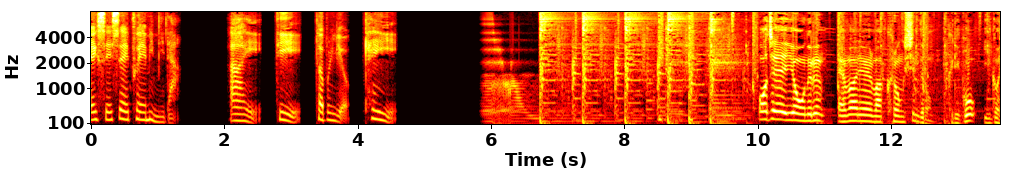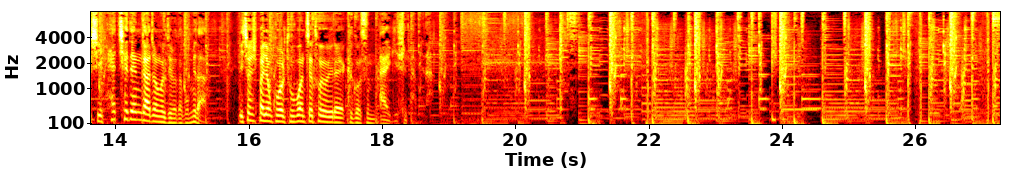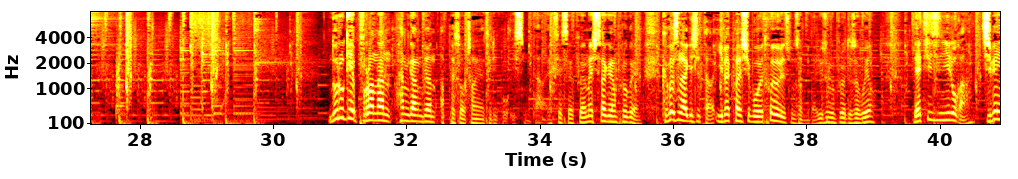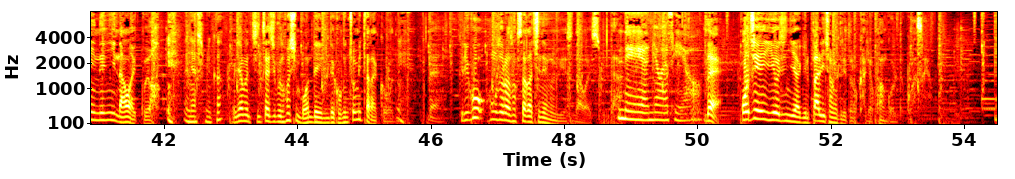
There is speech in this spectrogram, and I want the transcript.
XSFM입니다. I D W K 어제 이어 오늘은 에마뉴엘 마크롱 신드롬 그리고 이것이 해체된 가정을 들여다봅니다. 2018년 9월 두 번째 토요일에 그것은 알기 싫답니다. 누르게 불어난 한강변 앞에서 전해드리고 있습니다. XSFM의 시사교양 프로그램 그것은 알기 싫다 285회 토요일 순서입니다. 유승균 프로듀서고요. 네티즌 1호가 집에 있는 이 나와 있고요. 예, 안녕하십니까? 왜냐하면 진짜 집은 훨씬 먼데 있는데 거긴 좀 이따 갈 거거든요. 네. 그리고 홍소라 석사가 진행을 위해서 나와 있습니다. 네, 안녕하세요. 네. 어제에 이어진 이야기를 빨리 전해드리도록 하죠. 광고를 듣고 와서요.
